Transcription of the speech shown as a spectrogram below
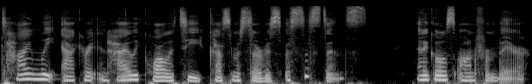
timely, accurate, and highly quality customer service assistance. And it goes on from there.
